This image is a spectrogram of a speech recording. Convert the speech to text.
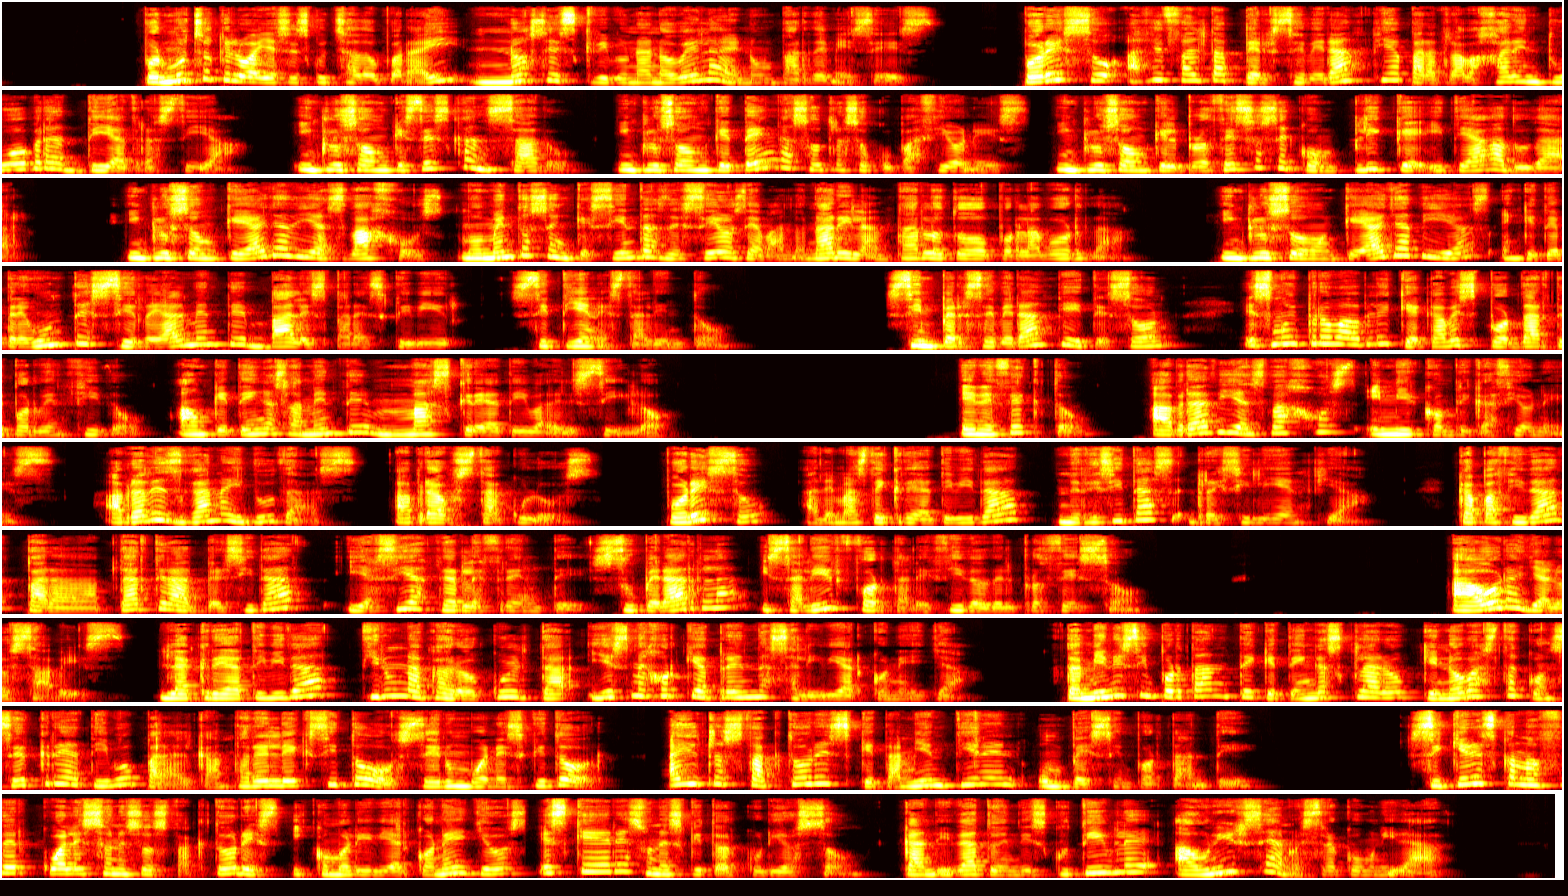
Por mucho que lo hayas escuchado por ahí, no se escribe una novela en un par de meses. Por eso hace falta perseverancia para trabajar en tu obra día tras día, incluso aunque estés cansado, incluso aunque tengas otras ocupaciones, incluso aunque el proceso se complique y te haga dudar, incluso aunque haya días bajos, momentos en que sientas deseos de abandonar y lanzarlo todo por la borda, incluso aunque haya días en que te preguntes si realmente vales para escribir, si tienes talento. Sin perseverancia y tesón, es muy probable que acabes por darte por vencido, aunque tengas la mente más creativa del siglo. En efecto, habrá días bajos y mil complicaciones, habrá desgana y dudas, habrá obstáculos. Por eso, además de creatividad, necesitas resiliencia, capacidad para adaptarte a la adversidad y así hacerle frente, superarla y salir fortalecido del proceso. Ahora ya lo sabes, la creatividad tiene una cara oculta y es mejor que aprendas a lidiar con ella. También es importante que tengas claro que no basta con ser creativo para alcanzar el éxito o ser un buen escritor. Hay otros factores que también tienen un peso importante. Si quieres conocer cuáles son esos factores y cómo lidiar con ellos, es que eres un escritor curioso, candidato indiscutible a unirse a nuestra comunidad.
